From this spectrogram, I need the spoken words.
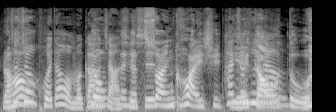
然后就回到我们刚刚讲，用那个其实砖块去叠高度。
